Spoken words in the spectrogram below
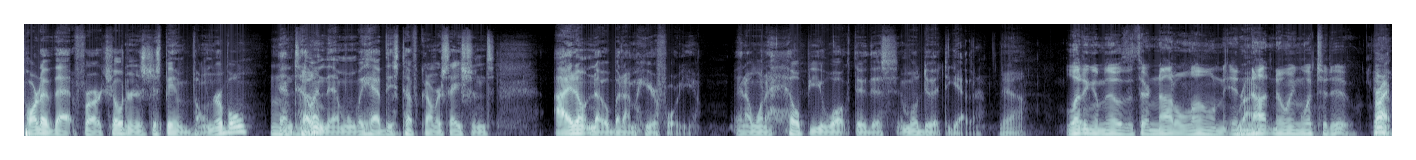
part of that for our children is just being vulnerable mm-hmm. and telling them when we have these tough conversations, I don't know, but I'm here for you and I want to help you walk through this, and we'll do it together. Yeah. Letting them know that they're not alone in right. not knowing what to do. Right.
